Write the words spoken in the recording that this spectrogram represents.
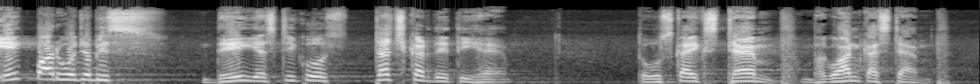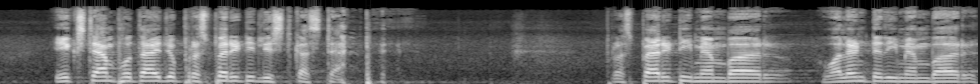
एक बार वो जब इस देह यष्टि को टच कर देती है तो उसका एक स्टैंप, भगवान का स्टैंप। एक स्टैंप होता है जो प्रोस्पेरिटी लिस्ट का स्टैंप है। Prosperity member voluntary member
